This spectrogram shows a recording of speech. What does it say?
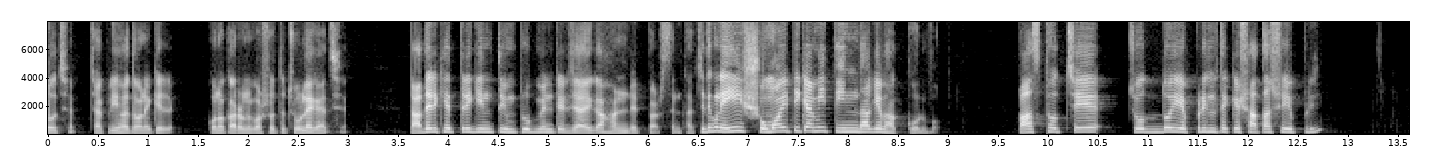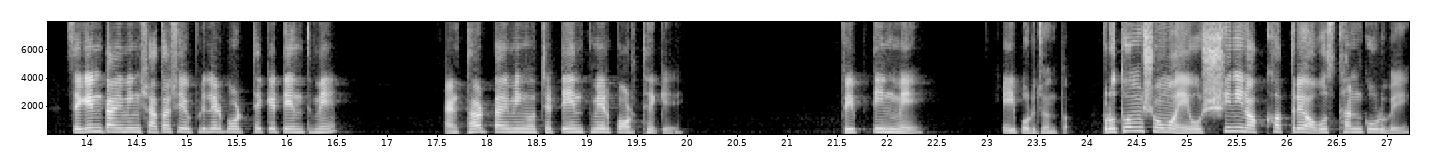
হয়েছে, চাকরি হয়তো অনেকের কোনো কারণবশত চলে গেছে, তাদের ক্ষেত্রে কিন্তু ইমপ্রুভমেন্টের জায়গা হান্ড্রেড পার্সেন্ট থাকছে দেখুন, এই সময়টিকে আমি তিন ভাগে ভাগ করব। ফার্স্ট হচ্ছে চোদ্দোই এপ্রিল থেকে সাতাশে এপ্রিল। সেকেন্ড টাইমিং সাতাশে এপ্রিলের পর থেকে tenth May. And third timing হচ্ছে টেন্থ মের পর থেকে। ফিফটিন মে এই পর্যন্ত। প্রথম সময়ে অশ্বিনী নক্ষত্রে অবস্থান করবে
